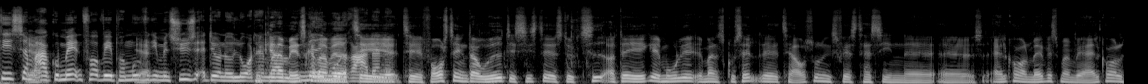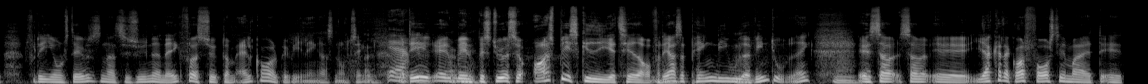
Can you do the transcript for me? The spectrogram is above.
det som ja. argument for at vippe ham ud, Ja. fordi man synes, at det var noget lort, Jeg han var mennesker, med der har været til, til forestilling derude det sidste stykke tid, og det er ikke muligt. Man skulle selv øh, til afslutningsfest have sin øh, øh, alkohol med, hvis man vil have alkohol, fordi Jon Steffensen har til synligheden ikke fået søgt om alkoholbevilling og sådan nogle ting. Ja. Og det øh, vil en bestyrelse også blive skide irriteret over, for det er altså penge lige ud af vinduet. Ikke? Mm. Så, så øh, jeg kan da godt forestille mig, at et,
